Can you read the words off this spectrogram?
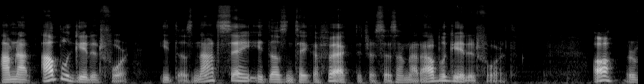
I'm not obligated for. It does not say it doesn't take effect. It just says I'm not obligated for it. Oh, that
